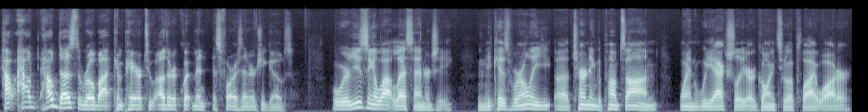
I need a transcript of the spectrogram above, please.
how how how does the robot compare to other equipment as far as energy goes? Well, we're using a lot less energy mm-hmm. because we're only uh, turning the pumps on when we actually are going to apply water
